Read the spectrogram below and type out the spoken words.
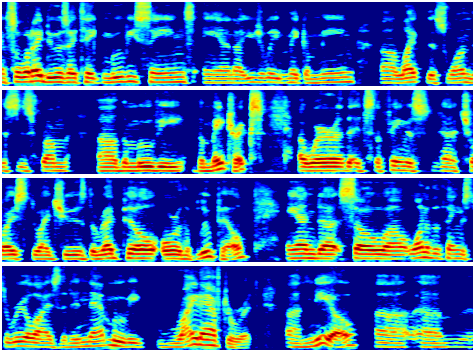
And so what I do is I take movie scenes and I usually make a meme uh, like this one. This is from uh, the movie The Matrix, uh, where it's the famous uh, choice do I choose the red pill or the blue pill? And uh, so, uh, one of the things to realize that in that movie, right after it, uh, Neo, um,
